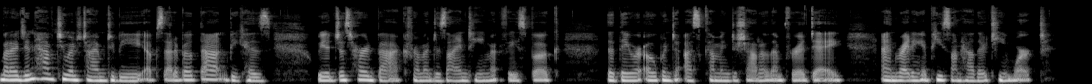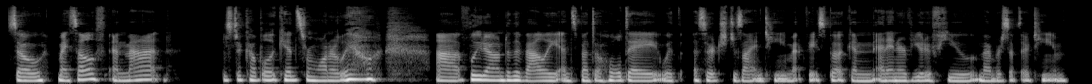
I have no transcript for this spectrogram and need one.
But I didn't have too much time to be upset about that because we had just heard back from a design team at Facebook that they were open to us coming to shadow them for a day and writing a piece on how their team worked. So myself and Matt just a couple of kids from Waterloo, uh, flew down to the valley and spent a whole day with a search design team at Facebook and, and interviewed a few members of their team.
